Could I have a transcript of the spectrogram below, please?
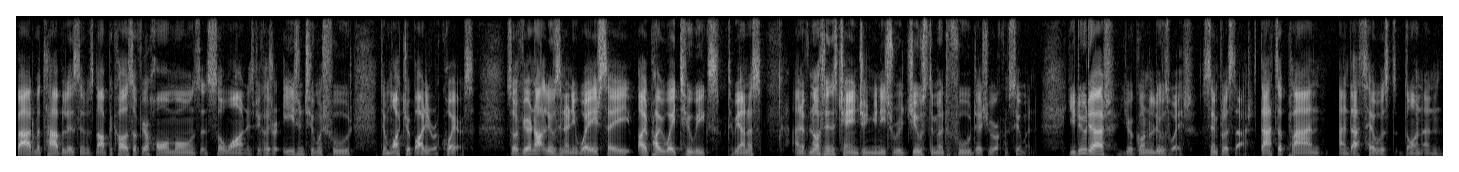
bad metabolism. It's not because of your hormones and so on. It's because you're eating too much food than what your body requires. So if you're not losing any weight, say I'd probably wait two weeks to be honest. And if nothing's changing, you need to reduce the amount of food that you are consuming. You do that, you're going to lose weight. Simple as that. That's a plan, and that's how it's done. And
